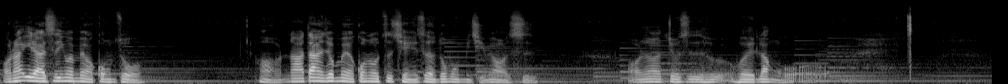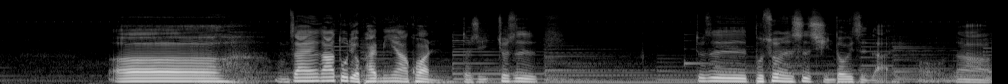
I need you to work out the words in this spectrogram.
哦，那一来是因为没有工作，哦，那当然就没有工作之前也是很多莫名其妙的事，哦，那就是会让我，呃，我们在刚刚都有拍米亚款的，是就是就是不顺的事情都一直来，哦，那，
